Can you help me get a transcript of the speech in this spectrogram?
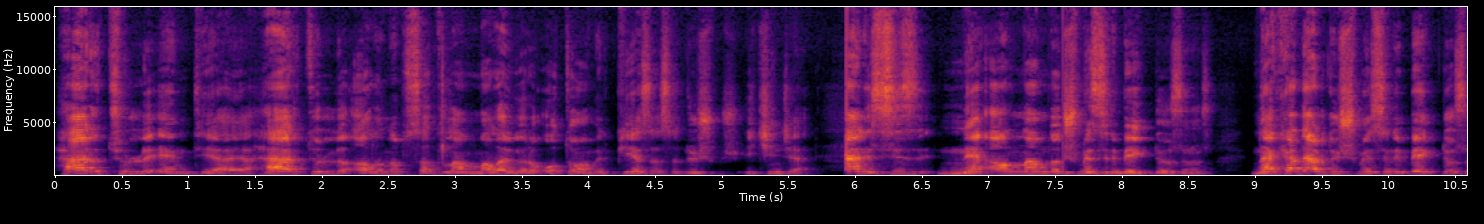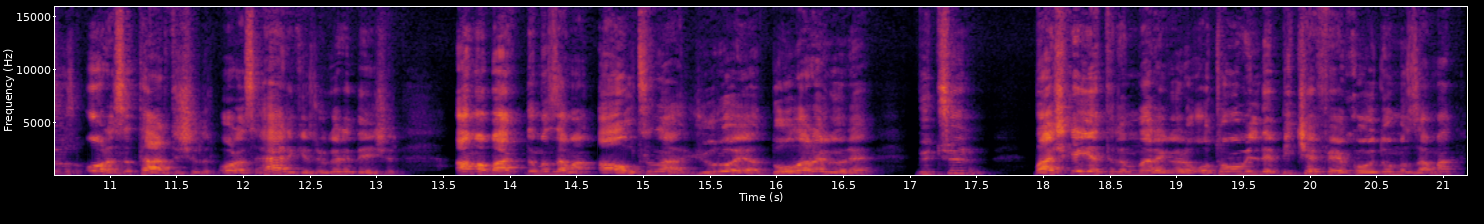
her türlü emtiaya her türlü alınıp satılan mala göre otomobil piyasası düşmüş ikinci el. Yani siz ne anlamda düşmesini bekliyorsunuz? Ne kadar düşmesini bekliyorsunuz orası tartışılır. Orası herkese göre değişir. Ama baktığımız zaman altına, euroya, dolara göre bütün başka yatırımlara göre otomobilde bir kefeye koyduğumuz zaman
